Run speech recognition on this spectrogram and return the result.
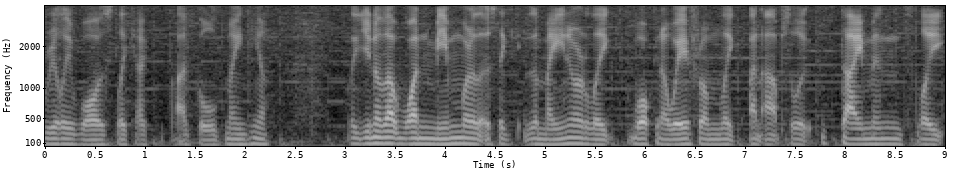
really was like a, a gold mine here. Like you know that one meme where it's like the miner like walking away from like an absolute diamond like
